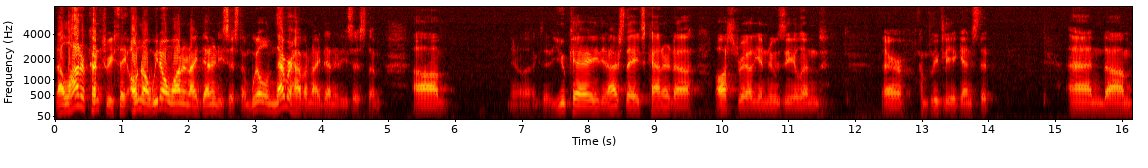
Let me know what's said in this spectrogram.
Now, a lot of countries say, oh no, we don't want an identity system. We'll never have an identity system. Um, you know, like the UK, the United States, Canada, Australia, New Zealand, they're completely against it. And um,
